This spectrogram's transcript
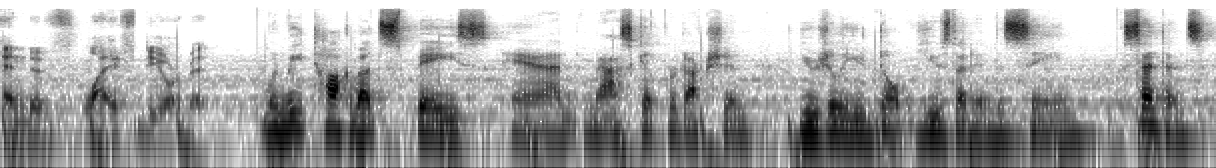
end-of-life deorbit. When we talk about space and mass scale production, usually you don't use that in the same sentence.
